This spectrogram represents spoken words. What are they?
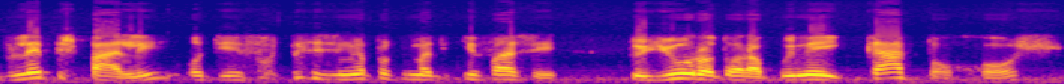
βλέπεις πάλι ότι εφ- παίζει μια προκριματική φάση του Euro τώρα που είναι η κάτοχος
